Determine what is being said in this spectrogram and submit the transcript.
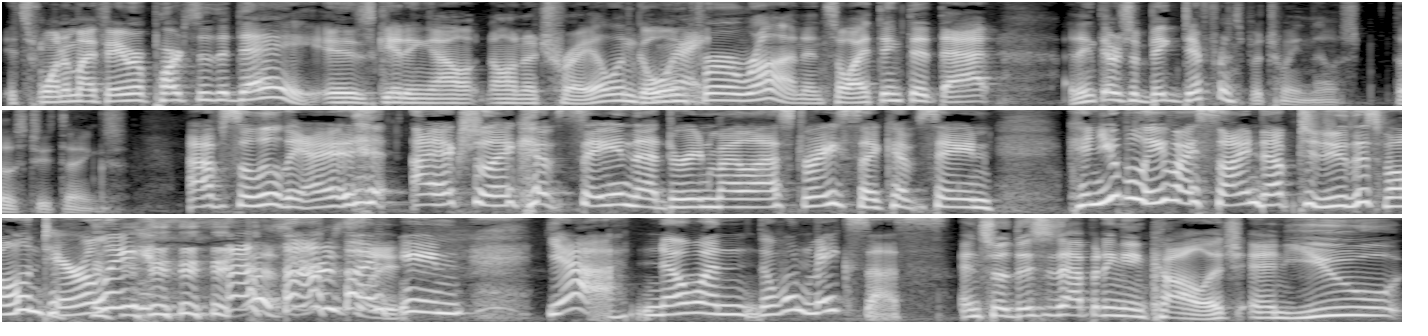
it's one of my favorite parts of the day is getting out on a trail and going Right. for a run. And so I think that that I think there's a big difference between those those two things. Absolutely. I, I actually I kept saying that during my last race. I kept saying, "Can you believe I signed up to do this voluntarily?" Yeah, I mean, yeah. No one, no one makes us. and so this is happening in college, and you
